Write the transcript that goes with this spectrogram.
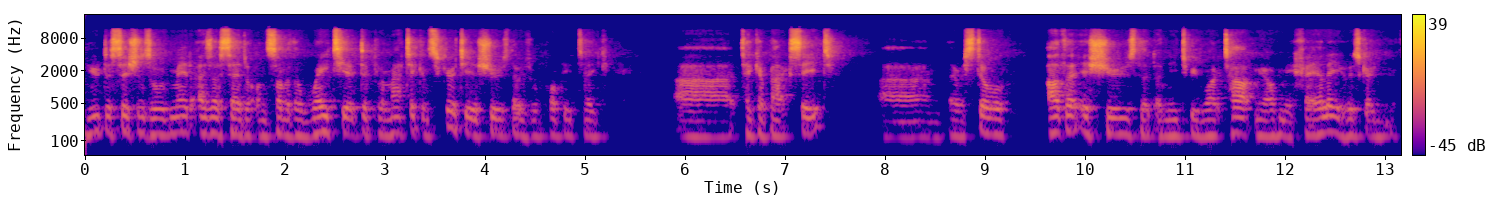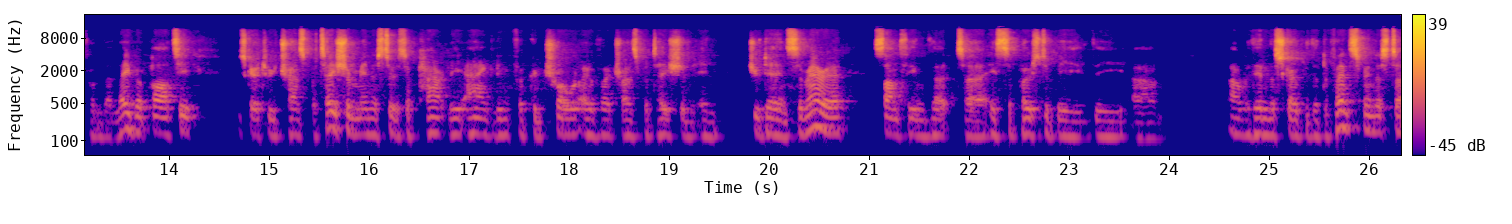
new decisions that we've made. As I said, on some of the weightier diplomatic and security issues, those will probably take uh, take a back seat. Um, there are still other issues that need to be worked out. Merav Michaeli, who's going from the Labour Party, who's going to be transportation minister, is apparently angling for control over transportation in Judea and Samaria, something that uh, is supposed to be the um, uh, within the scope of the defense minister,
